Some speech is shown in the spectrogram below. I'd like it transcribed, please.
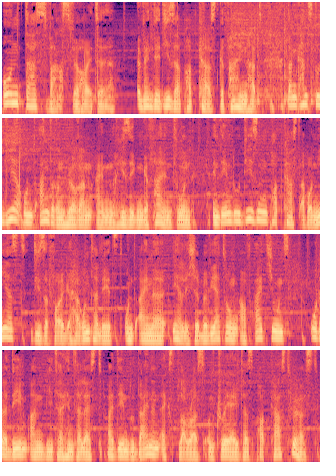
Und das war's für heute. Wenn dir dieser Podcast gefallen hat, dann kannst du dir und anderen Hörern einen riesigen Gefallen tun, indem du diesen Podcast abonnierst, diese Folge herunterlädst und eine ehrliche Bewertung auf iTunes oder dem Anbieter hinterlässt, bei dem du deinen Explorers und Creators Podcast hörst.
